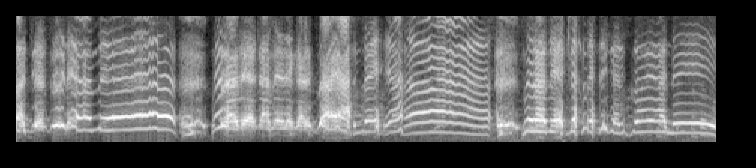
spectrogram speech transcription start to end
बच्चे सुने हमें। मेरा बेटा मेरे घर को आया नहीं। मेरा बेटा मेरे घर को आया नहीं।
